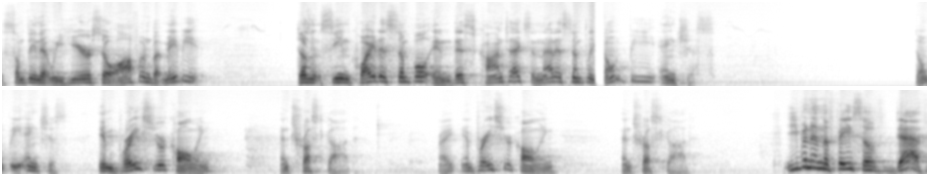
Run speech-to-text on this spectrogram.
something that we hear so often, but maybe doesn't seem quite as simple in this context, and that is simply don't be anxious. Don't be anxious. Embrace your calling and trust God. Right? Embrace your calling and trust God. Even in the face of death,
